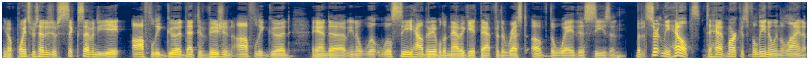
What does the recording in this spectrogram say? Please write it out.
you know, points percentage of 678, awfully good. That division, awfully good, and uh, you know, we'll we'll see how they're able to navigate that for the rest of the way this season. But it certainly helps to have Marcus Foligno in the lineup,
